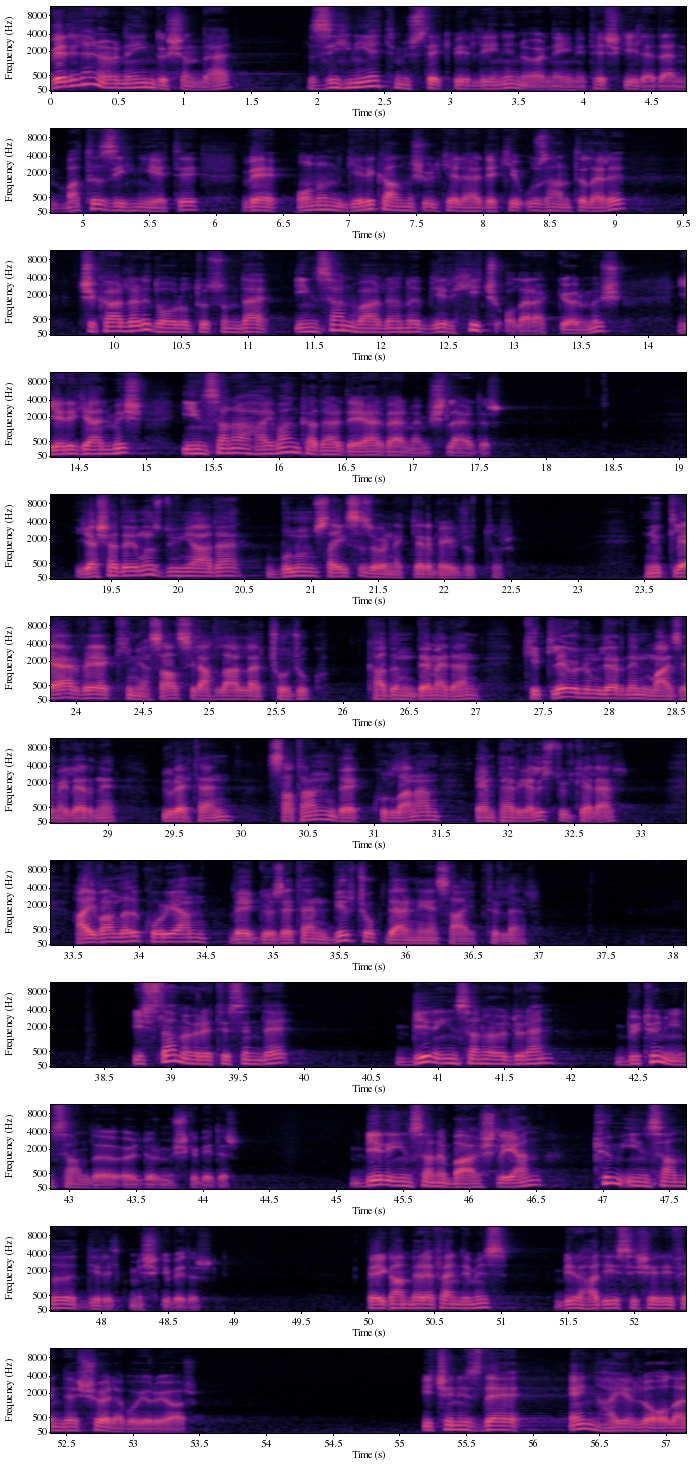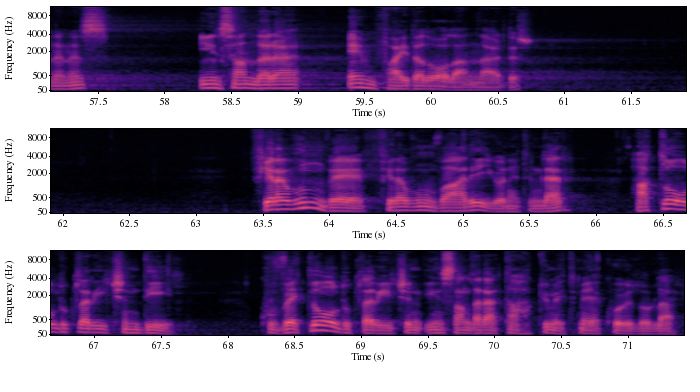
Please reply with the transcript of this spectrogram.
Verilen örneğin dışında, zihniyet müstekbirliğinin örneğini teşkil eden Batı zihniyeti ve onun geri kalmış ülkelerdeki uzantıları, çıkarları doğrultusunda insan varlığını bir hiç olarak görmüş, yeri gelmiş insana hayvan kadar değer vermemişlerdir. Yaşadığımız dünyada bunun sayısız örnekleri mevcuttur. Nükleer ve kimyasal silahlarla çocuk, kadın demeden kitle ölümlerinin malzemelerini üreten, satan ve kullanan emperyalist ülkeler, hayvanları koruyan ve gözeten birçok derneğe sahiptirler. İslam öğretisinde bir insanı öldüren bütün insanlığı öldürmüş gibidir. Bir insanı bağışlayan tüm insanlığı diriltmiş gibidir. Peygamber Efendimiz bir hadisi şerifinde şöyle buyuruyor. İçinizde en hayırlı olanınız, insanlara en faydalı olanlardır. Firavun ve firavunvari yönetimler, haklı oldukları için değil, kuvvetli oldukları için insanlara tahakküm etmeye koyulurlar.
